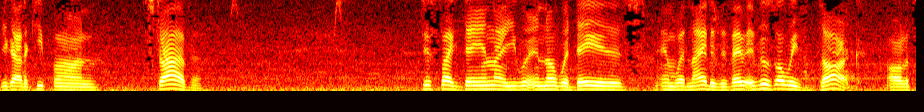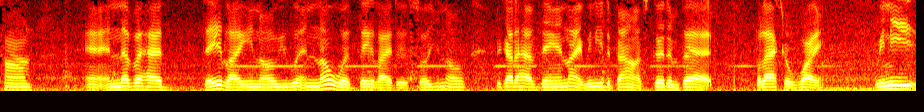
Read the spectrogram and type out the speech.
you got to keep on striving just like day and night, you wouldn't know what day is and what night is. If, if it was always dark all the time and, and, never had daylight, you know, you wouldn't know what daylight is. So, you know, we got to have day and night. We need a balance, good and bad, black and white. We need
